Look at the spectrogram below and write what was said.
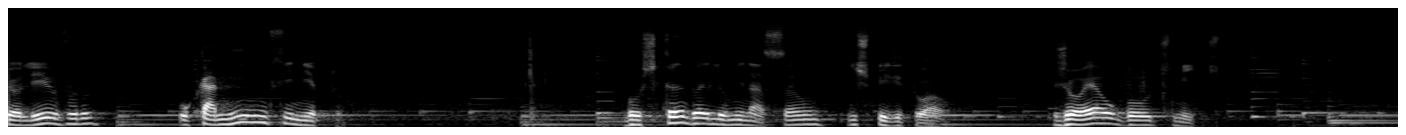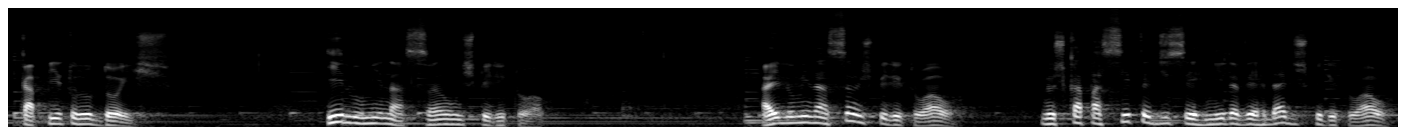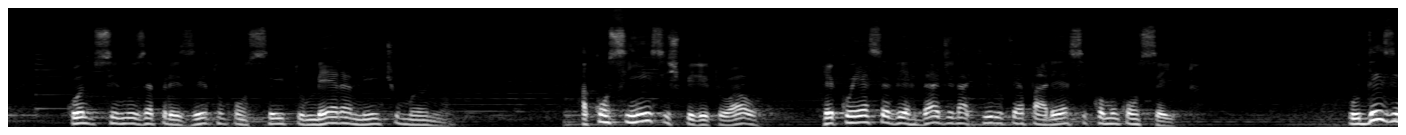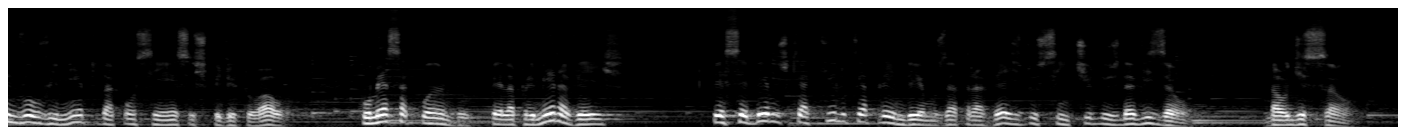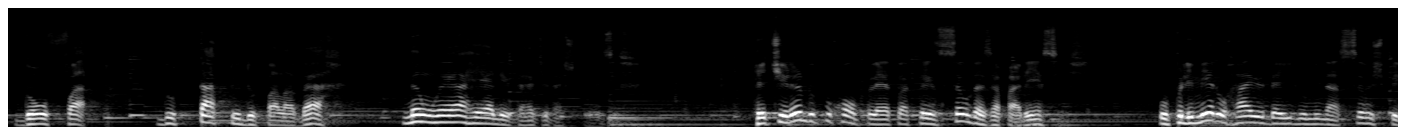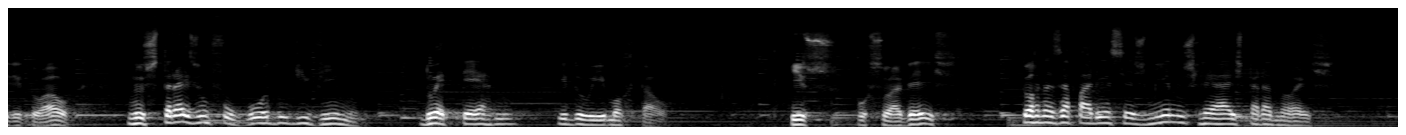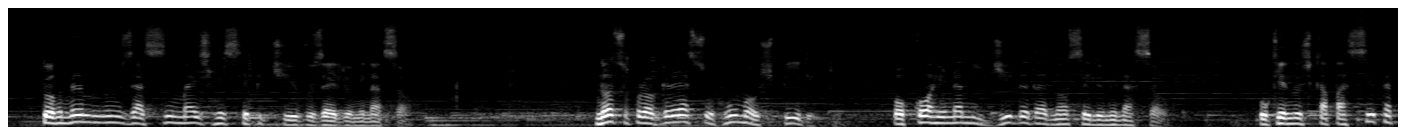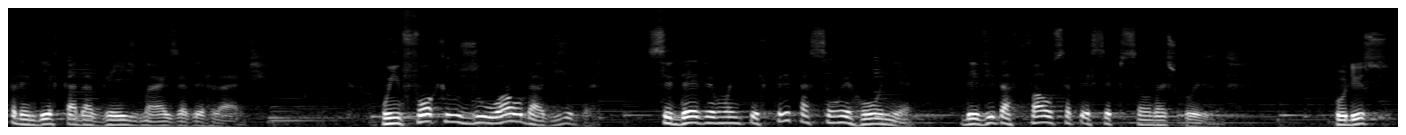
Audiolivro O Caminho Infinito Buscando a Iluminação Espiritual Joel Goldsmith. Capítulo 2 Iluminação Espiritual. A iluminação espiritual nos capacita a discernir a verdade espiritual quando se nos apresenta um conceito meramente humano. A consciência espiritual reconhece a verdade naquilo que aparece como um conceito. O desenvolvimento da consciência espiritual começa quando, pela primeira vez, percebemos que aquilo que aprendemos através dos sentidos da visão, da audição, do olfato, do tato e do paladar não é a realidade das coisas. Retirando por completo a atenção das aparências, o primeiro raio da iluminação espiritual nos traz um fulgor do divino, do eterno e do imortal. Isso, por sua vez, torna as aparências menos reais para nós tornando-nos assim mais receptivos à iluminação. Nosso progresso rumo ao Espírito ocorre na medida da nossa iluminação, o que nos capacita a aprender cada vez mais a verdade. O enfoque usual da vida se deve a uma interpretação errônea devido à falsa percepção das coisas. Por isso,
